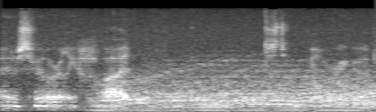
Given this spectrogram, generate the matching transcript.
I just feel really hot. Just don't feel very good.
